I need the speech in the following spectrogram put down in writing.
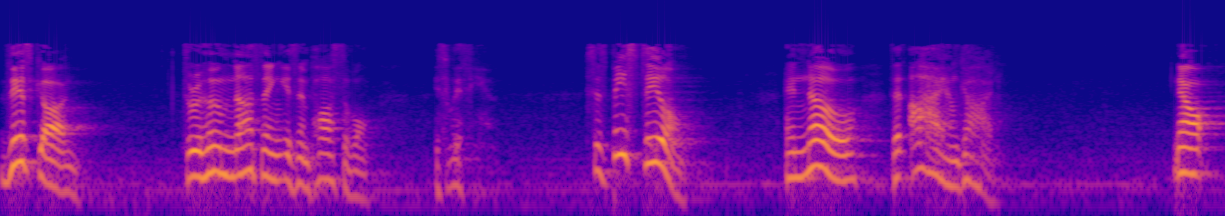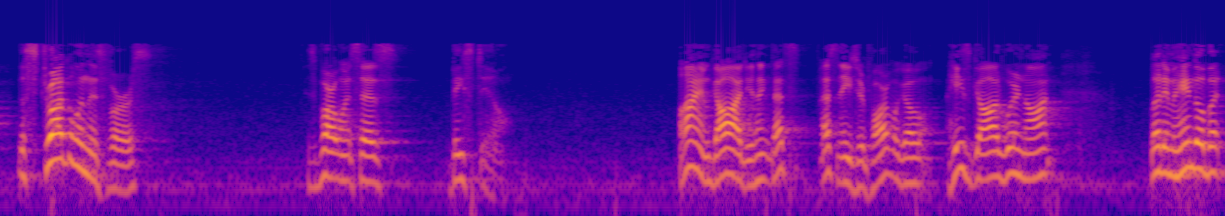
This God, through whom nothing is impossible, is with you. He says, Be still and know that I am God. Now, the struggle in this verse is the part when it says, Be still. I am God. You think that's that's an easier part. We'll go, He's God, we're not. Let Him handle. But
